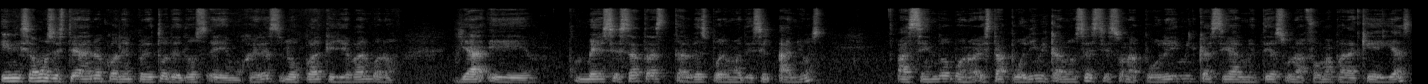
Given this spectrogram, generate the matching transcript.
Iniciamos este año con el proyecto de dos eh, mujeres, lo cual que llevan, bueno, ya eh, meses atrás, tal vez podemos decir años, haciendo, bueno, esta polémica. No sé si es una polémica, si realmente es una forma para que ellas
